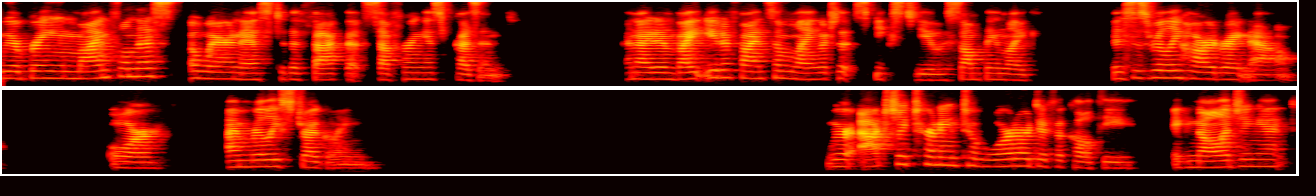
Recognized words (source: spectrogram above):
We are bringing mindfulness awareness to the fact that suffering is present and I'd invite you to find some language that speaks to you, something like, This is really hard right now, or I'm really struggling. We're actually turning toward our difficulty, acknowledging it,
